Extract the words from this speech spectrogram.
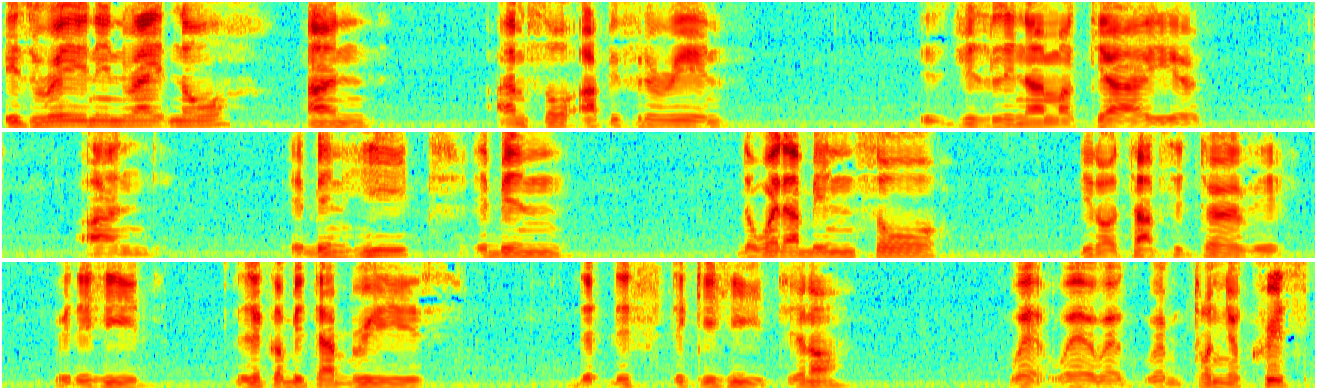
It's raining right now and I'm so happy for the rain. It's drizzling on my car here. And it been heat. It been the weather been so, you know, topsy-turvy with the heat, little bit of breeze, the, this sticky heat, you know, where, where, where, where turn you crisp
